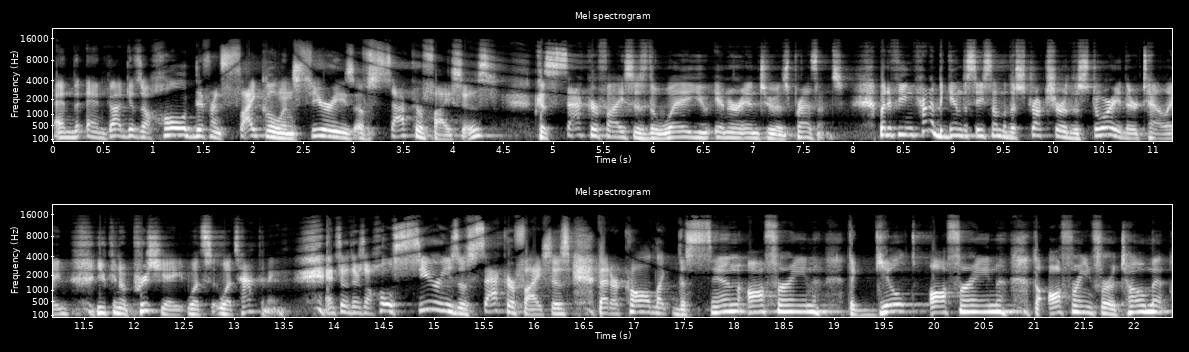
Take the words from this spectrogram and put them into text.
And, and God gives a whole different cycle and series of sacrifices because sacrifice is the way you enter into his presence. But if you can kind of begin to see some of the structure of the story they're telling, you can appreciate what's, what's happening. And so there's a whole series of sacrifices that are called like the sin offering, the guilt offering, the offering for atonement.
